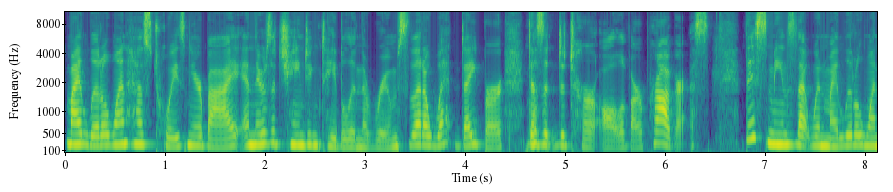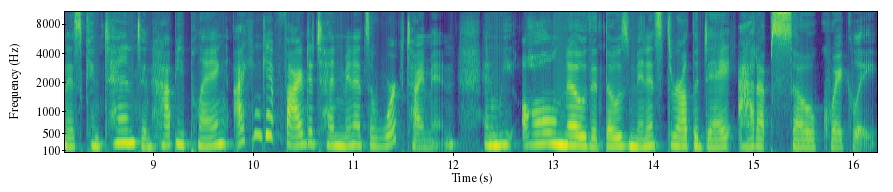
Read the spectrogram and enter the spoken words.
My little one has toys nearby, and there's a changing table in the room so that a wet diaper doesn't deter all of our progress. This means that when my little one is content and happy playing, I can get five to 10 minutes of work time in. And we all know that those minutes throughout the day add up so quickly.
